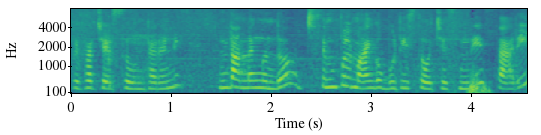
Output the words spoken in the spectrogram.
ప్రిఫర్ చేస్తూ ఉంటారండి. ఎంత అందంగా ఉందో. సింపుల్ మ్యాంగో బూటీస్తో వచ్చేసింది శారీ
